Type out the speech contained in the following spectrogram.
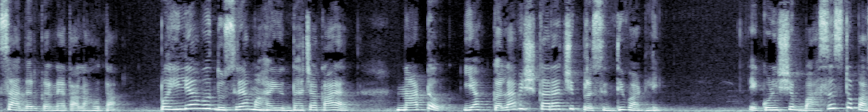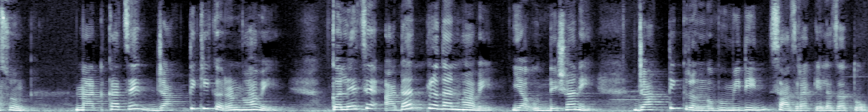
सादर करण्यात आला होता. पहिल्या व दुसऱ्या महायुद्धाच्या काळात नाटक या कलाविष्काराची प्रसिद्धी वाढली. एकोणीसशे बासष्टपासून नाटकाचे जागतिकीकरण व्हावे कलेचे आदान प्रदान व्हावे या उद्देशाने जागतिक रंगभूमी दिन साजरा केला जातो.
